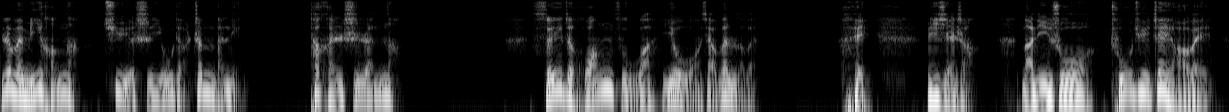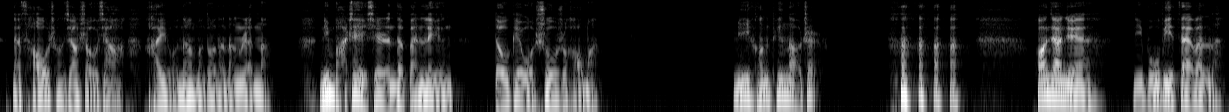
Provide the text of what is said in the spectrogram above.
认为祢衡啊确实有点真本领，他很识人呐。随着黄祖啊又往下问了问：“嘿，祢先生，那您说除去这二位，那曹丞相手下还有那么多的能人呢？您把这些人的本领都给我说说好吗？”祢衡听到这儿，哈哈哈哈！黄将军，你不必再问了。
